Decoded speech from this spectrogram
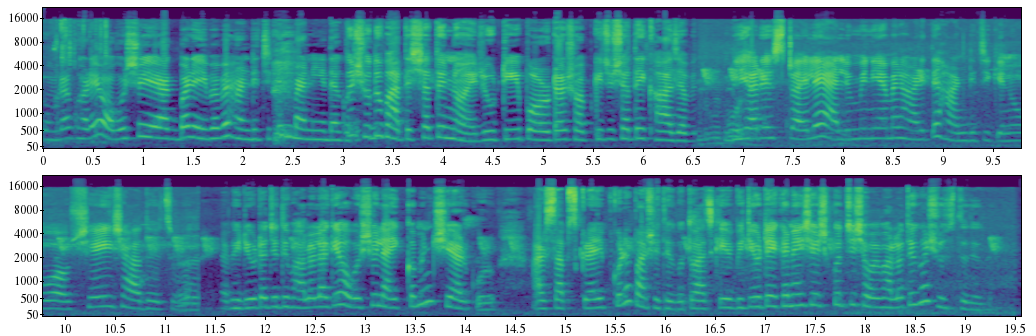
তোমরা ঘরে অবশ্যই একবার এইভাবে হান্ডি চিকেন বানিয়ে দেখো। শুধু ভাতের সাথে নয় রুটি পরোটা সব কিছুর সাথেই খাওয়া যাবে। বিহারের স্টাইলে অ্যালুমিনিয়ামের হাঁড়িতে হান্ডি চিকেন ও সেই স্বাদ হয়েছিল। ভিডিওটা যদি ভালো লাগে অবশ্যই লাইক কমেন্ট শেয়ার করো। আর সাবস্ক্রাইব করে পাশে থেকো। তো আজকে ভিডিওটা এখানেই শেষ করছি। সবাই ভালো থেকো সুস্থ থেকো।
